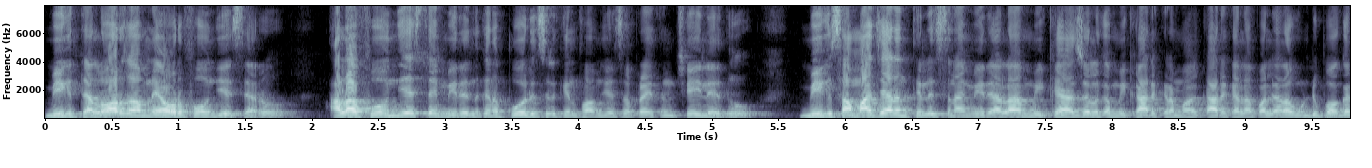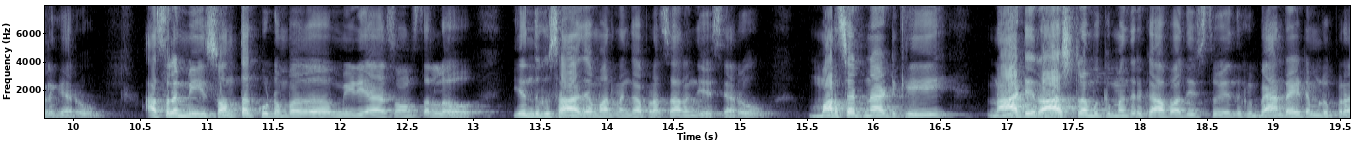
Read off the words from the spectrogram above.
మీకు తెల్లవారుజామున ఎవరు ఫోన్ చేశారు? అలా ఫోన్ చేస్తే మీరు ఎందుకైనా పోలీసులకు ఇన్ఫామ్ చేసే ప్రయత్నం చేయలేదు. మీకు సమాచారం తెలిసినా మీరు ఎలా మీ క్యాజువల్గా మీ కార్యక్రమ కార్యకలాపాలు ఎలా ఉండిపోగలిగారు? అసలు మీ సొంత కుటుంబ మీడియా సంస్థల్లో ఎందుకు సహజ మరణంగా ప్రచారం చేశారు? మరుసటి నాటికి నాటి రాష్ట్ర ముఖ్యమంత్రికి ఆపాదిస్తూ ఎందుకు బ్యాన్ ఐటెంలు ప్ర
